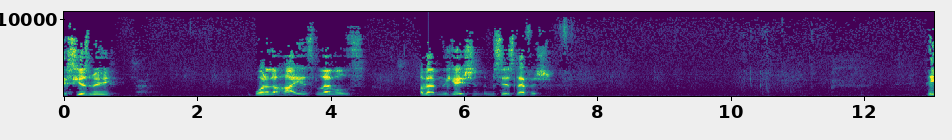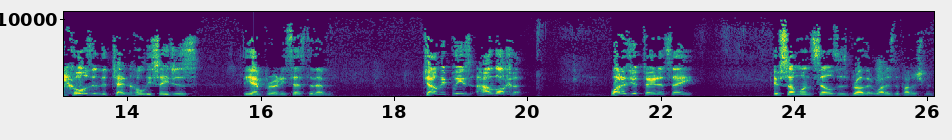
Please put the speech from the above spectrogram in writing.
excuse me, one of the highest levels of abnegation, the Mesiris Nefesh. He calls in the ten holy sages, the emperor, and he says to them, Tell me please, halacha, what does your Torah say? If someone sells his brother, what is the punishment?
